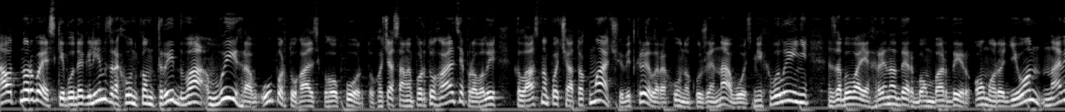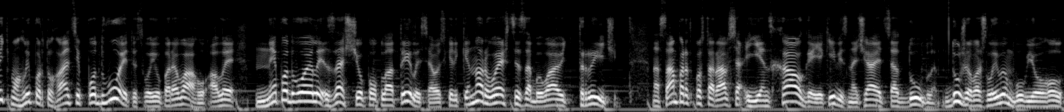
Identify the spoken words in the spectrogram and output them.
А от норвезький Будеглім з рахунком 3-2 виграв у португальського порту. Хоча саме португальці провели класно початок матчу. Відкрили рахунок уже на восьмій хвилині. Забиває гренадер-бомбардир Омородіон. Навіть могли португальці подвоїти свою перевагу, але не подвоїли за що поплатилися, оскільки норвежці забивають тричі. Насамперед постарався Єнс Хауге, який відзначається дублем. Дуже важливим був його гол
